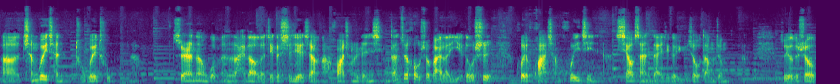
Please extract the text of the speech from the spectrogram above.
呃，尘归尘，土归土啊。虽然呢，我们来到了这个世界上啊，化成了人形，但最后说白了也都是会化成灰烬啊，消散在这个宇宙当中啊。所以有的时候，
